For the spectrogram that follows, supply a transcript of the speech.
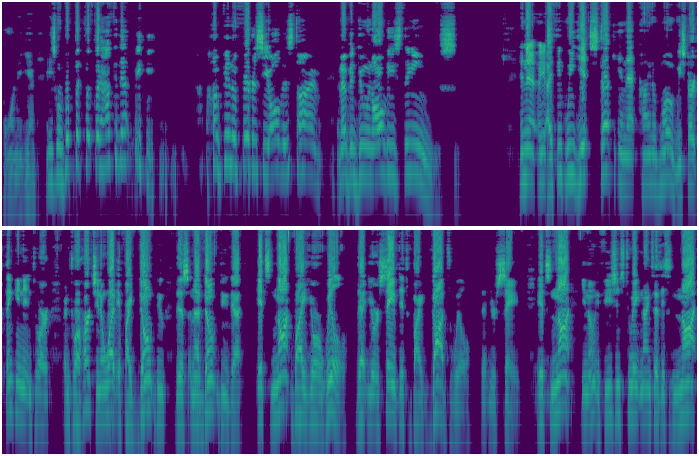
born again. And he's going, but, but, but, but how could that be? I've been a Pharisee all this time and I've been doing all these things. And that, I think we get stuck in that kind of mode. We start thinking into our, into our hearts, you know what? If I don't do this and I don't do that, it's not by your will that you're saved. It's by God's will that you're saved. It's not, you know, Ephesians 2, 8, 9 says it's not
